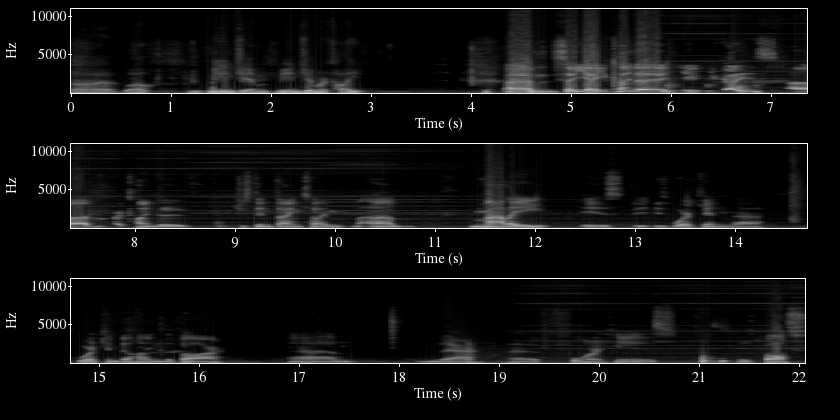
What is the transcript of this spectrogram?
Uh, well, me and Jim, me and Jim are tight. Um, so yeah, you kind of you, you guys um, are kind of just in downtime. Um, Mally is is working uh, working behind the bar um, there uh, for his his boss,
